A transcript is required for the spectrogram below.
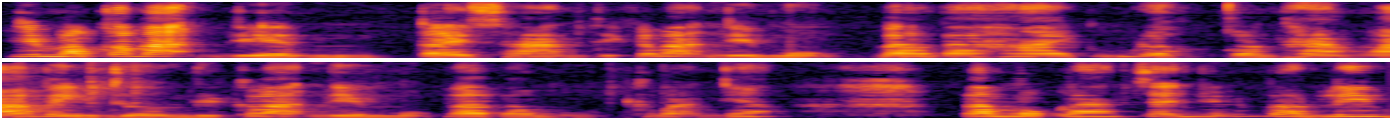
nhưng mà các bạn điền tài sản thì các bạn điền 1332 cũng được. Còn hàng hóa bình thường thì các bạn điền 1331 các bạn nhé. Và Mộc Lan sẽ nhấn vào lưu.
